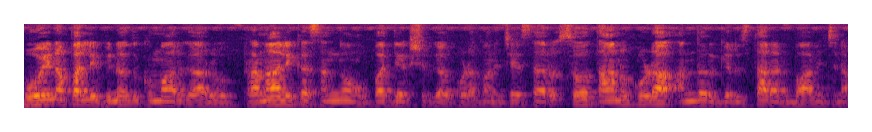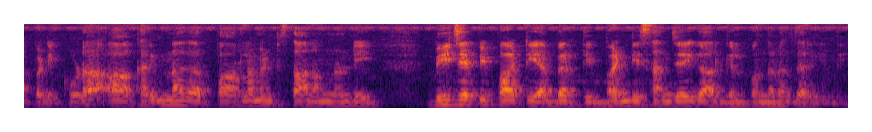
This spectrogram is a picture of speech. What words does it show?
బోయినపల్లి వినోద్ కుమార్ గారు ప్రణాళిక సంఘం ఉపాధ్యక్షుడిగా కూడా పనిచేశారు. సో తాను కూడా అందరూ గెలుస్తారని భావించినప్పటికీ కూడా ఆ కరీంనగర్ పార్లమెంట్ స్థానం నుండి బీజేపీ పార్టీ అభ్యర్థి బండి సంజయ్ గారు గెలుపొందడం జరిగింది.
